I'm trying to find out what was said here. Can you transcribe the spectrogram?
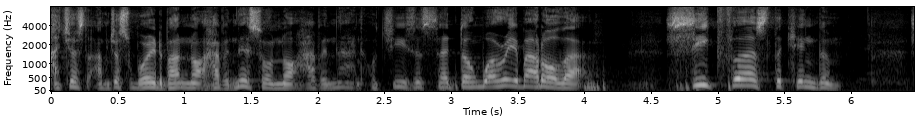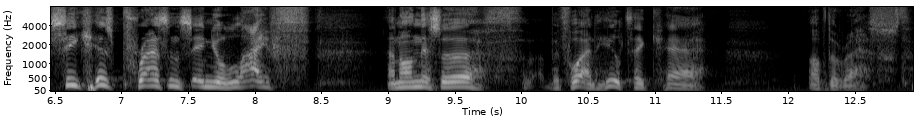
I just, I'm just worried about not having this or not having that. Well, Jesus said, don't worry about all that. Seek first the kingdom. Seek his presence in your life and on this earth before, and he'll take care of the rest.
